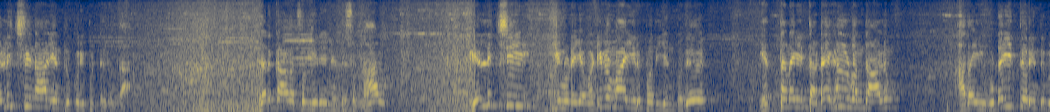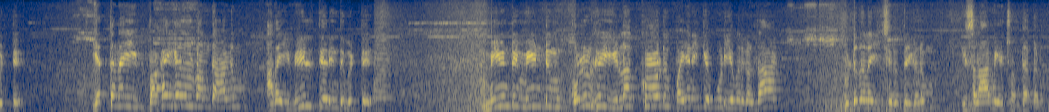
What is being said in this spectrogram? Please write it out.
எழுச்சி நாள் என்று குறிப்பிட்டிருந்தார். எதற்காக சொல்கிறேன் என்று சொன்னால் எழுச்சியினுடைய வடிவமாய் இருப்பது என்பது எத்தனை தடைகள் வந்தாலும் அதை உடைத்தெறிந்து விட்டு எத்தனை பகைகள் வந்தாலும் அதை வீழ்த்தெறிந்து விட்டு மீண்டும் மீண்டும் கொள்கை இலக்கோடு பயணிக்கக்கூடியவர்கள் தான் விடுதலை சிறுத்தைகளும் இஸ்லாமிய சொந்தங்களும்.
